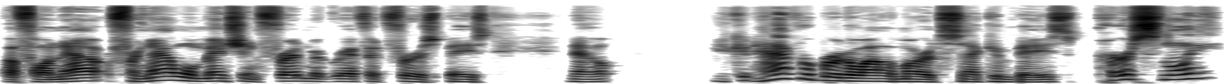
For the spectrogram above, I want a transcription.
But for now, for now, we'll mention Fred McGriff at first base. Now, you can have Roberto Alomar at second base. Personally,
